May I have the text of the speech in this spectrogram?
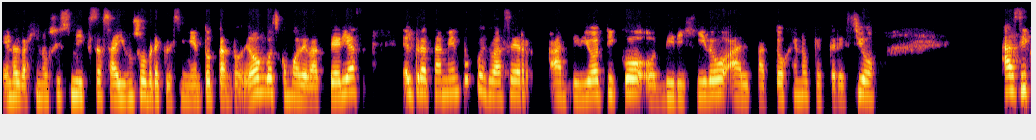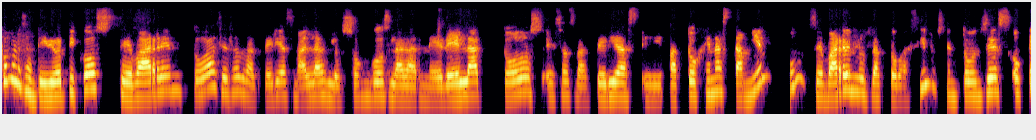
en las vaginosis mixtas hay un sobrecrecimiento tanto de hongos como de bacterias, el tratamiento pues va a ser antibiótico o dirigido al patógeno que creció. Así como los antibióticos se barren todas esas bacterias malas, los hongos, la garnerela, todas esas bacterias eh, patógenas, también se barren los lactobacilos. Entonces, ok,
